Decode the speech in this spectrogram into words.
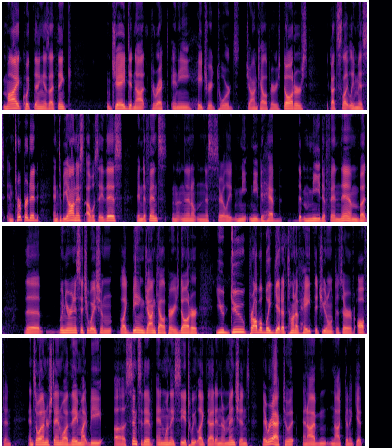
my quick thing is I think Jay did not direct any hatred towards John Calipari's daughters. It got slightly misinterpreted, and to be honest, I will say this in defense, and I don't necessarily need to have me defend them, but the when you're in a situation like being John Calipari's daughter, you do probably get a ton of hate that you don't deserve often. And so I understand why they might be uh, sensitive, and when they see a tweet like that in their mentions, they react to it. And I'm not going to get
